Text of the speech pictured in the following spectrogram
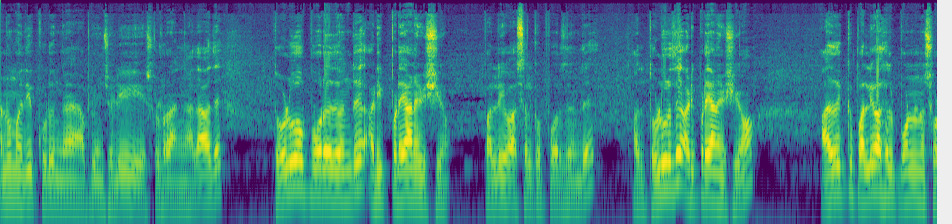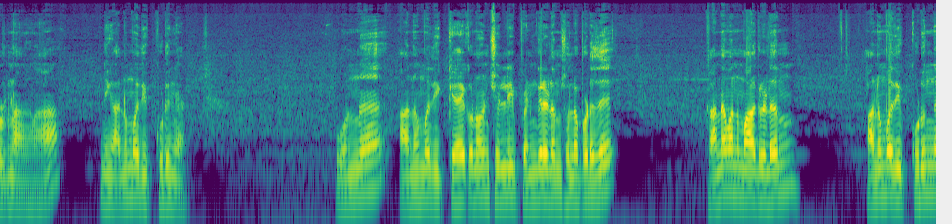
அனுமதி கொடுங்க அப்படின்னு சொல்லி சொல்கிறாங்க அதாவது தொழுவ போகிறது வந்து அடிப்படையான விஷயம். பள்ளிவாசலுக்கு போகிறது வந்து அது தொழுகிறது அடிப்படையான விஷயம். அதுக்கு பள்ளிவாசல் போகணுன்னு சொல்கிறாங்கன்னா நீங்கள் அனுமதி கொடுங்க. ஒன்று அனுமதி கேட்கணும்னு சொல்லி பெண்களிடம் சொல்லப்படுது. கணவன்மார்களிடம் அனுமதி கொடுங்க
